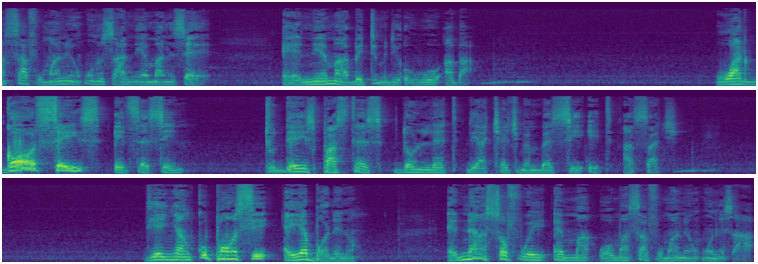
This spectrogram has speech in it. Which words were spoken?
asafo ma no ehunu saa nneɛma no sɛ ɛyɛ nneɛma a betumi de owuo aba. What God says it's a sin. Today's pastors don't let their church members see it as such. Deɛ nyankopɔn se ɛyɛ bɔne no, ɛnɛ asɔfoɔ yi ɛma wɔn no ho ne saa.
